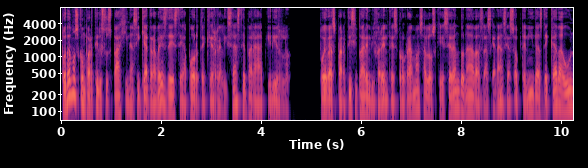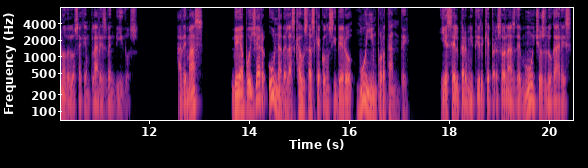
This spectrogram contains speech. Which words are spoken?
podamos compartir sus páginas y que a través de este aporte que realizaste para adquirirlo, puedas participar en diferentes programas a los que serán donadas las ganancias obtenidas de cada uno de los ejemplares vendidos además de apoyar una de las causas que considero muy importante, y es el permitir que personas de muchos lugares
